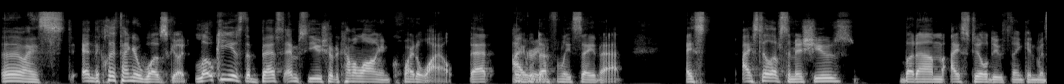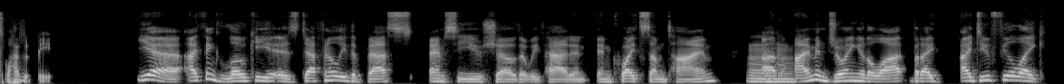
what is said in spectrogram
Oh, I st- and the cliffhanger was good. Loki is the best MCU show to come along in quite a while. That I will definitely say that. I s- I still have some issues, but um, I still do think Invincible has it beat. Yeah, I think Loki is definitely the best MCU show that we've had in, in quite some time. Mm-hmm. Um, I'm enjoying it a lot, but I I do feel like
